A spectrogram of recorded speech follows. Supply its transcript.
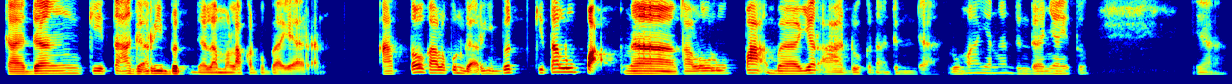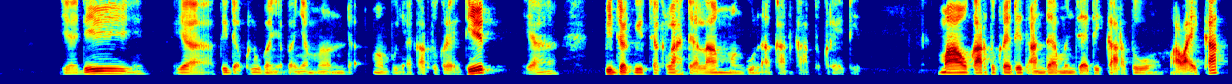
kadang kita agak ribet dalam melakukan pembayaran. Atau kalaupun nggak ribet, kita lupa. Nah, kalau lupa bayar, aduh kena denda, lumayan kan dendanya itu. Ya, jadi ya tidak perlu banyak-banyak mempunyai kartu kredit, ya. Bijak-bijaklah dalam menggunakan kartu kredit. Mau kartu kredit Anda menjadi kartu malaikat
